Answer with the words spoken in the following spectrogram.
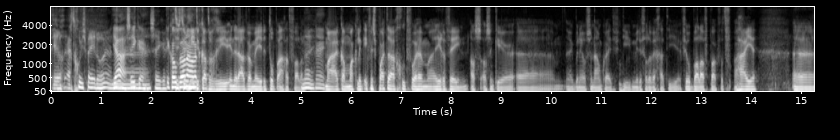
Heel, echt goede speler hoor. En, Ja, eh, zeker. zeker. Ik Het hoop is wel namelijk... niet de categorie inderdaad waarmee je de top aan gaat vallen. Nee. Nee. Maar hij kan makkelijk. Ik vind Sparta goed voor hem, eh, Heerenveen. Als, als een keer, eh, ik ben heel zijn naam kwijt, die middenvelder weggaat, die veel ballen afpakt. Wat haaien. Eh,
